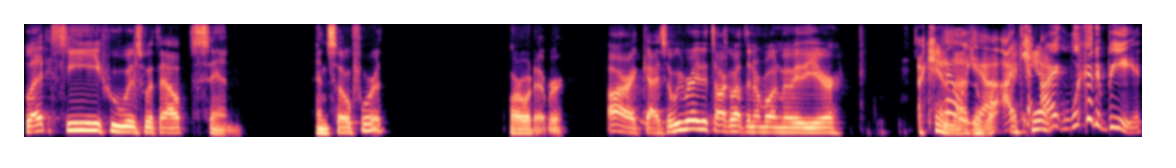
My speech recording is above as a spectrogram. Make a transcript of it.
Let he who is without sin, and so forth, or whatever. All right, guys, are we ready to talk about the number one movie of the year? I can't Hell imagine. yeah! what- I, I can't. can't. I, what could it be?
